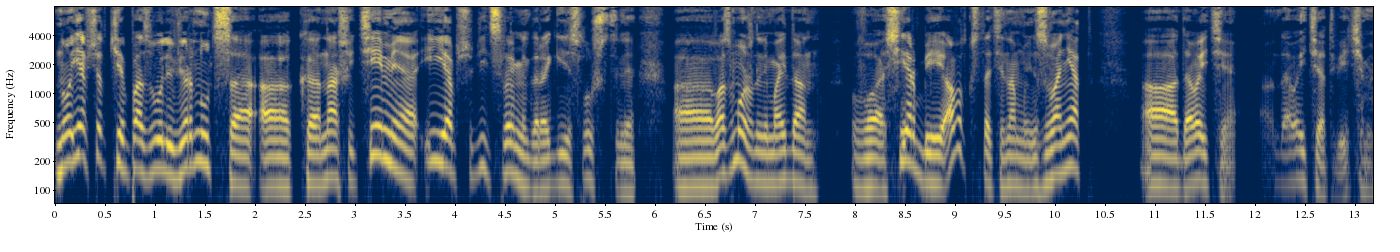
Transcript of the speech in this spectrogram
Но я все-таки позволю вернуться а, к нашей теме и обсудить с вами, дорогие слушатели, а, возможно ли Майдан в Сербии. А вот, кстати, нам и звонят. А, давайте, давайте ответим.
